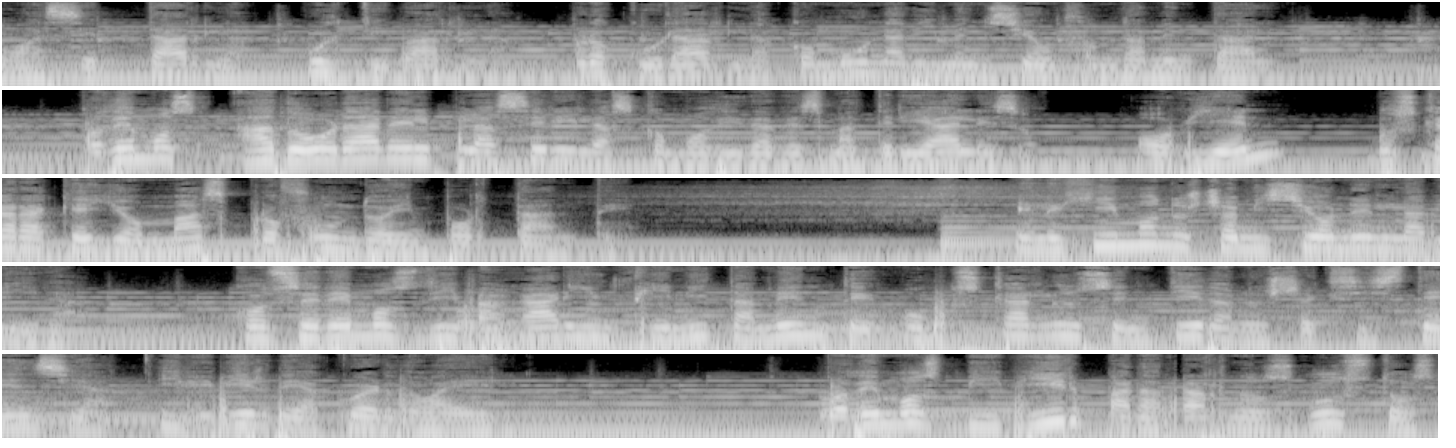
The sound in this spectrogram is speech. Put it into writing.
o aceptarla, cultivarla, procurarla como una dimensión fundamental. Podemos adorar el placer y las comodidades materiales o bien buscar aquello más profundo e importante. Elegimos nuestra misión en la vida. Concedemos divagar infinitamente o buscarle un sentido a nuestra existencia y vivir de acuerdo a él. Podemos vivir para darnos gustos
